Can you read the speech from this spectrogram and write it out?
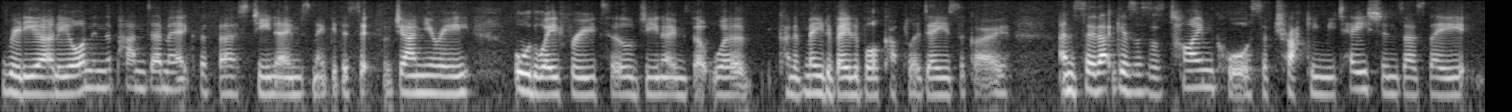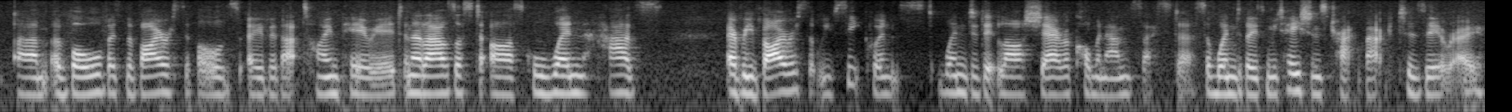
really early on in the pandemic, the first genomes maybe the 6th of January, all the way through till genomes that were kind of made available a couple of days ago. And so that gives us a time course of tracking mutations as they um, evolve, as the virus evolves over that time period, and allows us to ask, well, when has every virus that we've sequenced, when did it last share a common ancestor? So when do those mutations track back to zero?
